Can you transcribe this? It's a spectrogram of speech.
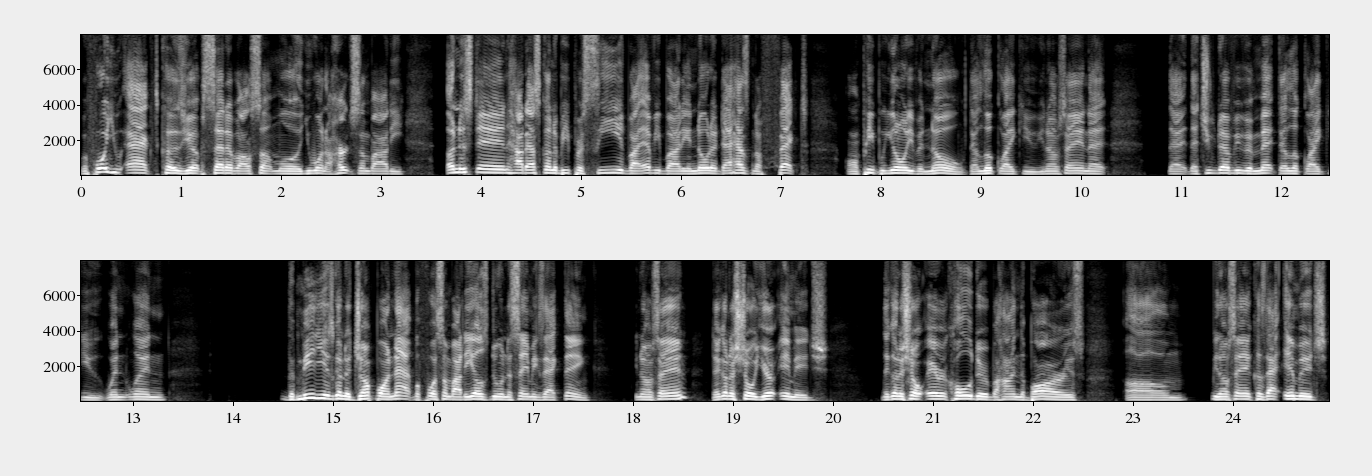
before you act because you're upset about something or you want to hurt somebody, understand how that's to be perceived by everybody and know that that has an effect on people you don't even know that look like you. You know what I'm saying? That that that you've never even met that look like you. When when the media is going to jump on that before somebody else doing the same exact thing. You know what I'm saying? They're going to show your image. They're going to show Eric Holder behind the bars. Um, you know what I'm saying? Because that image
